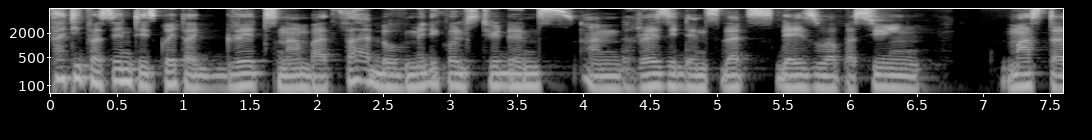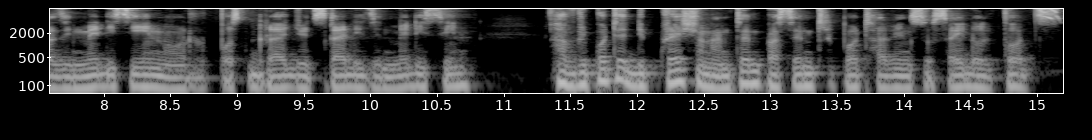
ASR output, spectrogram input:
30% is quite a great number. A third of medical students and residents, that's guys who are pursuing masters in medicine or postgraduate studies in medicine, have reported depression and 10% report having suicidal thoughts.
